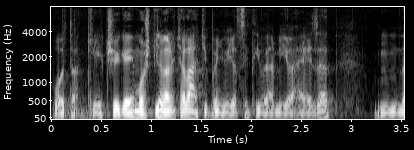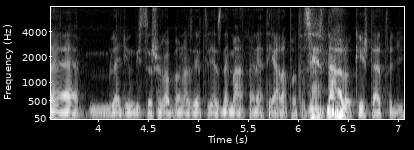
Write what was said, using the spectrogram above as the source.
voltak kétségeim. Most nyilván, hogyha látjuk mondjuk, hogy a Cityvel mi a helyzet, de legyünk biztosak abban azért, hogy ez nem átmeneti állapot azért náluk is, tehát hogy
